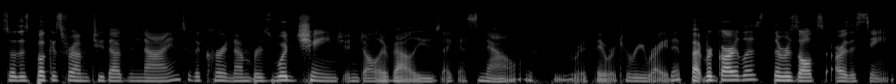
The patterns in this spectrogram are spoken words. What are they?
So this book is from 2009, so the current numbers would change in dollar values, I guess now if we were if they were to rewrite it. But regardless, the results are the same.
